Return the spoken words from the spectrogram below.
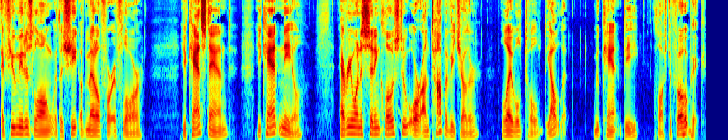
a few meters long with a sheet of metal for a floor. You can't stand, you can't kneel. Everyone is sitting close to or on top of each other, Lobel told the outlet. You can't be claustrophobic.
